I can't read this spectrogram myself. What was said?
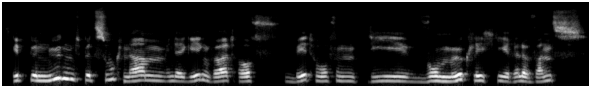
Es gibt genügend Bezugnahmen in der Gegenwart auf Beethoven, die womöglich die Relevanz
